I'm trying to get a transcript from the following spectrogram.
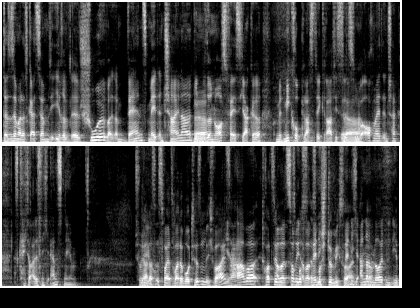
das ist ja immer das Geilste, haben sie ihre äh, Schuhe, weil ähm, Vans made in China, die Ja. The North Face Jacke mit Mikroplastik gratis dazu, aber auch made in China. Das kann ich doch alles nicht ernst nehmen. Ja, Entschuldigung. das ist zwar jetzt Whataboutism, ich weiß, Ja, aber trotzdem aber sorry, muss, aber wenn, muss ich, stimmig sein. wenn ich anderen ne? Leuten ihr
